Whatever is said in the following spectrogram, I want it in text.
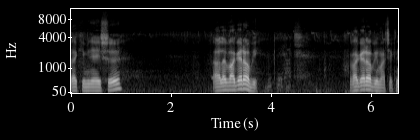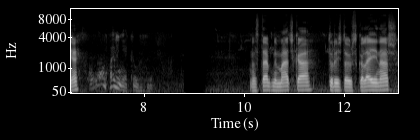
Taki mniejszy, ale wagę robi. Wypychać. Wagę robi Maciek, nie? No pewnie kurde. Następny Maćka, któryś to już z kolei nasz.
